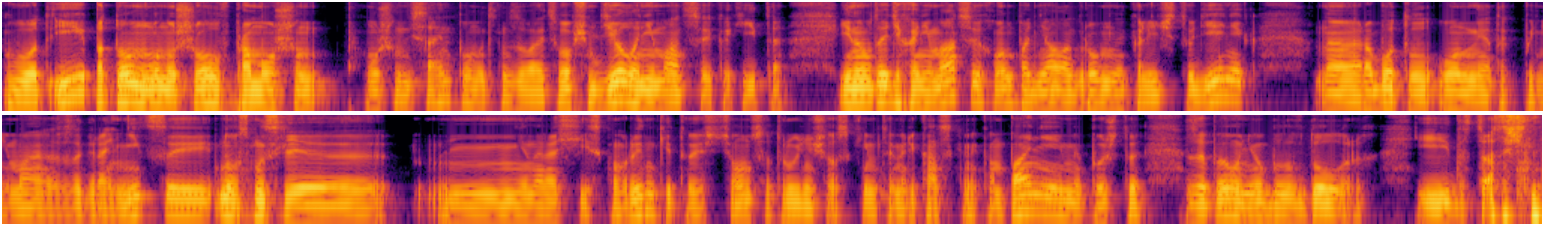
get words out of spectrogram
Вот, и потом он ушел в промоушен, промоушен дизайн, по-моему, это называется. В общем, делал анимации какие-то. И на вот этих анимациях он поднял огромное количество денег. А, работал он, я так понимаю, за границей. Ну, в смысле, не на российском рынке. То есть он сотрудничал с какими-то американскими компаниями, потому что ЗП у него было в долларах. И достаточно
